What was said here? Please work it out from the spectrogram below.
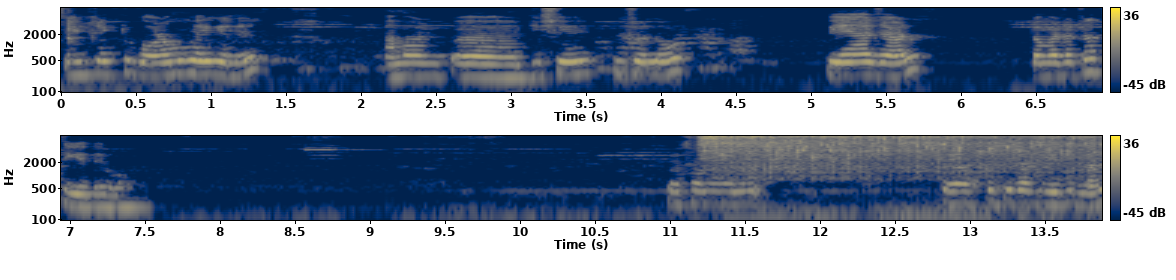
তেলটা একটু গরম হয়ে গেলে আমার ডিশে কুচনো পেঁয়াজ আর টমেটোটা দিয়ে দেব। প্রথমে পেঁয়াজ কুচিটা দিয়ে দিলাম।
